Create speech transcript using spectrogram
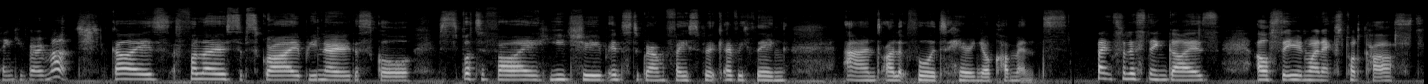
Thank you very much. Guys, follow, subscribe, you know the score. Spotify, YouTube, Instagram, Facebook, everything. And I look forward to hearing your comments. Thanks for listening, guys. I'll see you in my next podcast.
